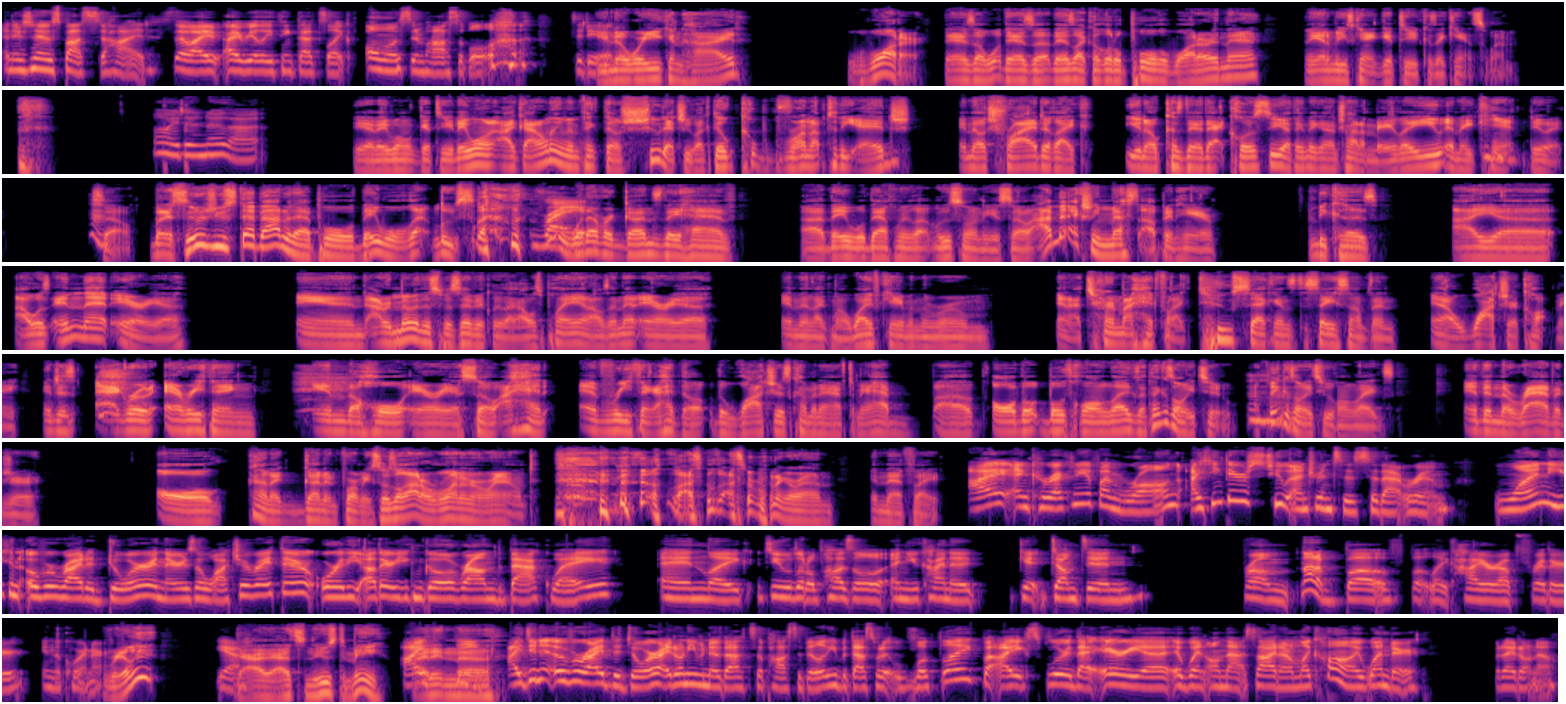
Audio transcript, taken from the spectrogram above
and there's no spots to hide. So I I really think that's like almost impossible to do. You know where you can hide? Water. There's a there's a there's like a little pool of water in there. The enemies can't get to you because they can't swim. oh, I didn't know that. Yeah, they won't get to you. They won't. Like, I don't even think they'll shoot at you. Like, they'll c- run up to the edge and they'll try to like, you know, because they're that close to you. I think they're gonna try to melee you, and they mm-hmm. can't do it. Hmm. So, but as soon as you step out of that pool, they will let loose. Right. Whatever guns they have, uh, they will definitely let loose on you. So I'm actually messed up in here because I uh I was in that area and I remember this specifically. Like I was playing, I was in that area, and then like my wife came in the room and I turned my head for like two seconds to say something, and a watcher caught me and just aggroed everything in the whole area. So I had everything. I had the the watchers coming after me. I had uh, all the both long legs. I think it's only 2 I think it's only two long legs, and then the Ravager, all kind of gunning for me. So there's a lot of running around, lots of lots of running around in that fight. I and correct me if I'm wrong. I think there's two entrances to that room. One, you can override a door and there's a watcher right there, or the other, you can go around the back way and like do a little puzzle and you kind of get dumped in from not above, but like higher up further in the corner. Really? Yeah. That- that's news to me. I, didn't. think- Uh, I didn't override the door. I don't even know that's a possibility, but that's what it looked like. But I explored that area. It went on that side, and I'm like, huh, I wonder. But I don't know.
